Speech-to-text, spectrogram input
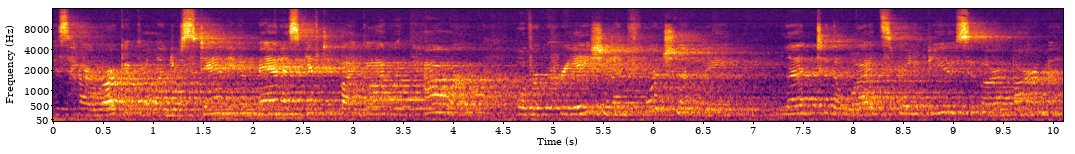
This hierarchical understanding of man is gifted by God with power over creation, unfortunately, led to the widespread abuse of our environment.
